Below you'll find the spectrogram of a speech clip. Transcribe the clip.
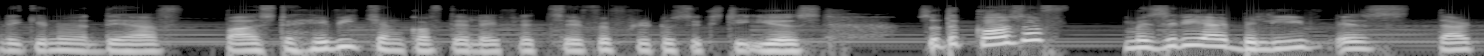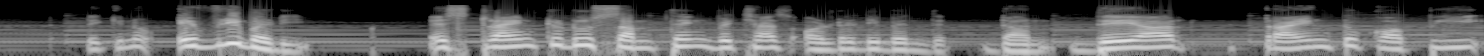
like you know they have passed a heavy chunk of their life let's say 50 to 60 years. So the cause of misery i believe is that like you know everybody is trying to do something which has already been done. They are trying to copy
